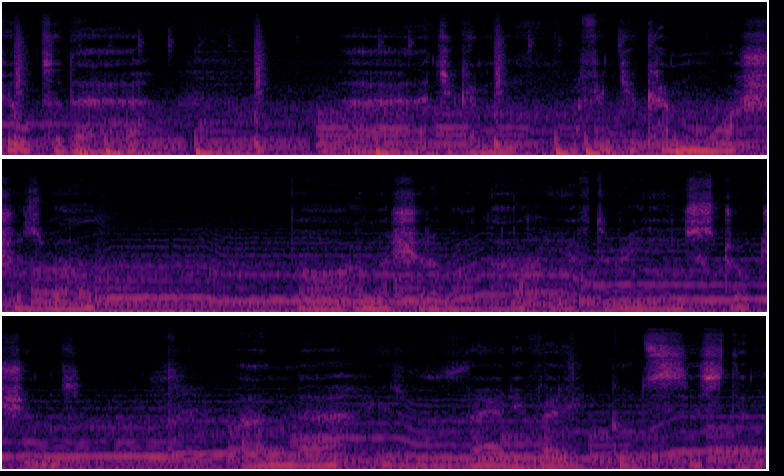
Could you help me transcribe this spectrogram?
filter there you have to read the instructions. And uh, it's a very very good system.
